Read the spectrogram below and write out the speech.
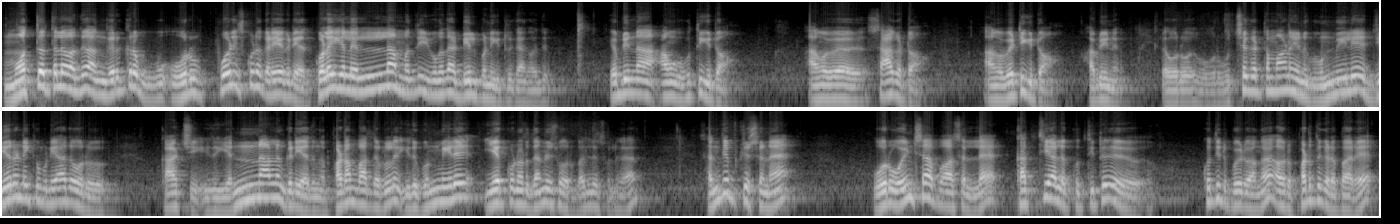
மொத்தத்தில் வந்து அங்கே இருக்கிற ஒ- ஒரு போலீஸ் கூட கிடையவே கிடையாது. கொலைகள் எல்லாம் வந்து இவங்க தான் டீல் பண்ணிக்கிட்டு இருக்காங்க வந்து. எப்படின்னா அவங்க குத்திக்கிட்டோம். அவங்க சாகட்டும். அவங்க வெட்டிக்கிட்டோம் அப்படின்னு. இல்லை ஒரு ஒரு உச்சகட்டமான எனக்கு உண்மையிலே ஜீரணிக்க முடியாத ஒரு காட்சி. இது என்னாலும் கிடையாதுங்க. படம் பார்த்தவர்கள் இதுக்கு உண்மையிலே இயக்குனர் தனுஷ் ஒரு பதில் சொல்லுங்கள் சந்தீப் கிருஷ்ணனை ஒரு ஒயின் ஷாப் வாசலில் கத்தியால் குத்திட்டு குத்திட்டு போயிடுவாங்க. அவர் படுத்து கிடப்பார்.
